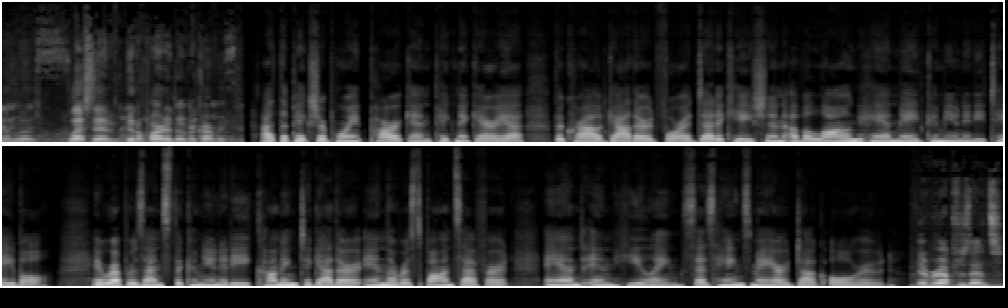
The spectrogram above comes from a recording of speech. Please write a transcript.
I'm uh, blessed to have been a part of the recovery. At the Picture Point Park and picnic area, the crowd gathered for a dedication of a long handmade community table. It represents the community coming together in the response effort and in healing, says Haines Mayor Doug Olerud. It represents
